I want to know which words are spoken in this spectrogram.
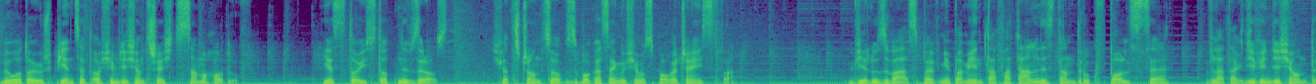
było to już 586 samochodów. Jest to istotny wzrost, świadczący o wzbogaceniu się społeczeństwa. Wielu z Was pewnie pamięta fatalny stan dróg w Polsce w latach 90.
